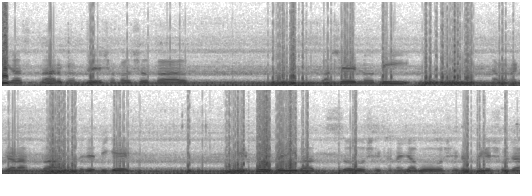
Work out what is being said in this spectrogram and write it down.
খালি রাস্তার মধ্যে সকাল সকাল পাশে নদী, এমন একটা রাস্তা আমাদের এদিকে মিরপুর বেরিবাদ তো সেখানে যাব, সেখান থেকে সোজা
